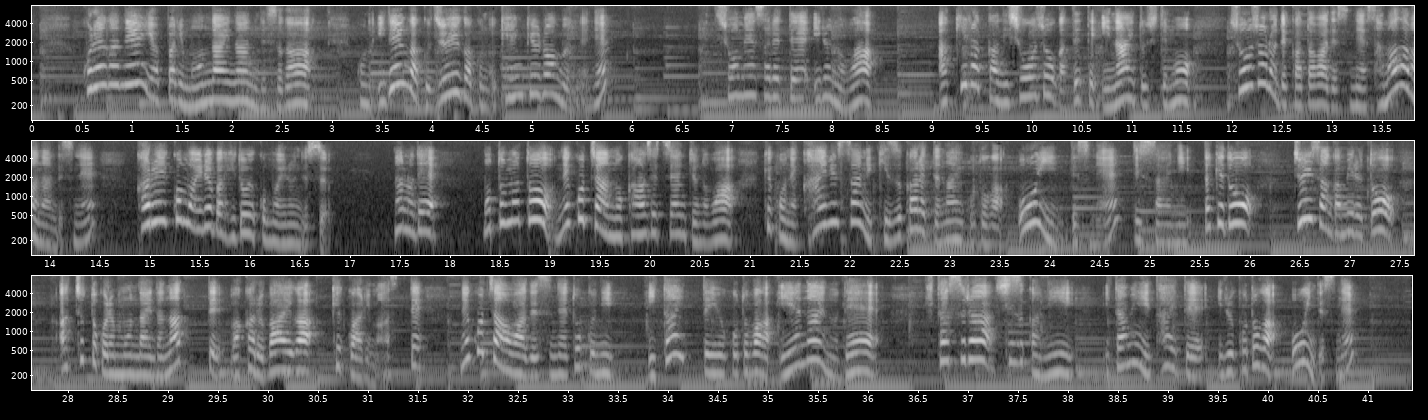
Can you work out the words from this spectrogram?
これがねやっぱり問題なんですがこの遺伝学獣医学の研究論文でね証明されているのは明らかに症状が出ていないとしても症状の出方はですね様々なんですね。軽い子もいればひどい子もいるんです。なのでもともと猫ちゃんの関節炎っていうのは結構ね飼い主さんに気づかれてないことが多いんですね実際に。だけど獣医さんが見るとあちょっとこれ問題だなって分かる場合が結構ありますで猫ちゃんはですね特に痛いっていう言葉が言えないのでひたすら静かに痛みに耐えていることが多いんですね。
